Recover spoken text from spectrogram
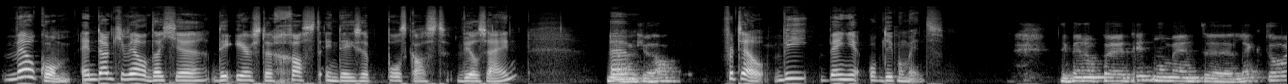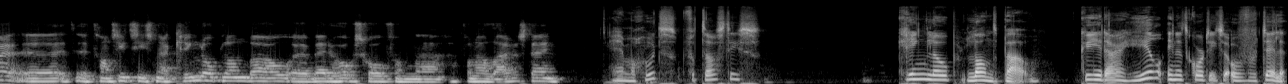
welkom en dankjewel dat je de eerste gast in deze podcast wil zijn. Ja, um, dankjewel. Vertel, wie ben je op dit moment? Ik ben op uh, dit moment uh, lector uh, transities naar kringlooplandbouw bij de Hogeschool van, van Al-Larenstein. Helemaal goed, fantastisch. Kringlooplandbouw. Kun je daar heel in het kort iets over vertellen?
